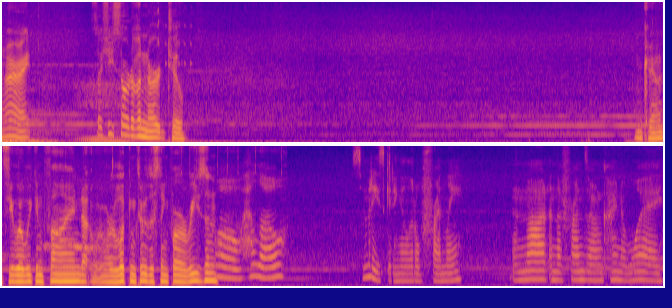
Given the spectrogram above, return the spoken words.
Alright. So she's sort of a nerd too. Okay, let's see what we can find. We're looking through this thing for a reason. Whoa, hello. Somebody's getting a little friendly. And not in the friend zone kind of way.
